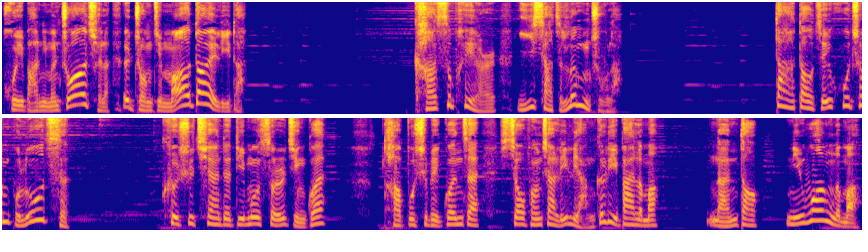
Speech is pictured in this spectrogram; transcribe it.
会把你们抓起来，装进麻袋里的。卡斯佩尔一下子愣住了。大盗贼火尘布鲁茨，可是亲爱的迪莫斯尔警官，他不是被关在消防站里两个礼拜了吗？难道您忘了吗？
